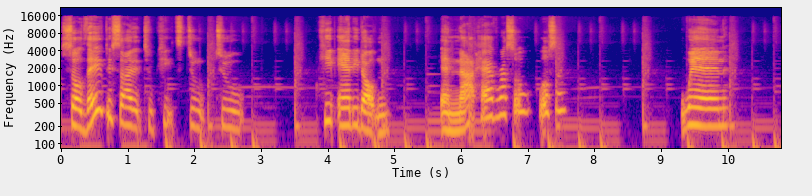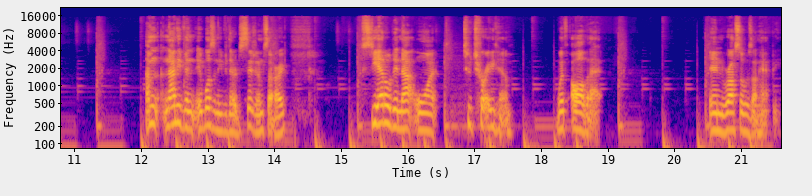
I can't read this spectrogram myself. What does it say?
So they've decided to keep to to keep Andy Dalton and not have Russell Wilson when I'm not even it wasn't even their decision, I'm sorry. Seattle did not want to trade him with all that. And Russell was unhappy.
